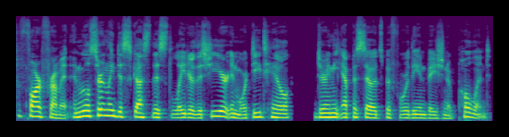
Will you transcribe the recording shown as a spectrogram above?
far from it, and we'll certainly discuss this later this year in more detail during the episodes before the invasion of Poland.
